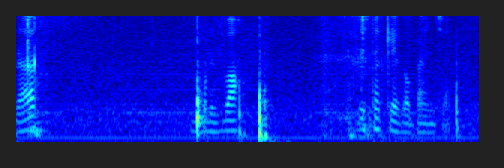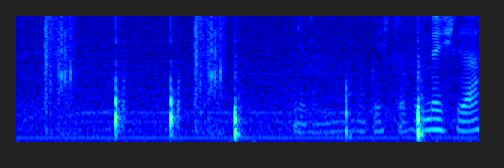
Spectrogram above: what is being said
Raz. Dwa. Coś takiego będzie. Nie wiem, jakoś to wymyślę.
